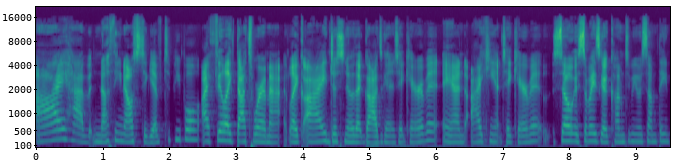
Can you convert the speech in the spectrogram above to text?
I have nothing else to give to people. I feel like that's where I'm at. Like I just know that God's going to take care of it and I can't take care of it. So if somebody's going to come to me with something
